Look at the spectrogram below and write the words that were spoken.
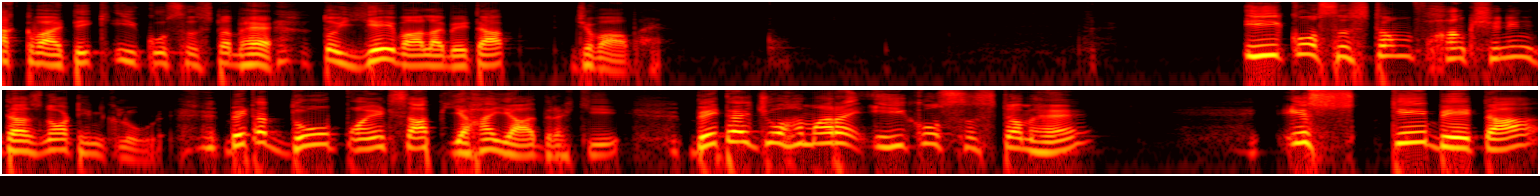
एक्वाटिक इकोसिस्टम है तो ये वाला बेटा जवाब है। Ecosystem functioning does not include बेटा दो पॉइंट्स आप यहाँ याद रखिए। बेटा जो हमारा इकोसिस्टम है, इसके बेटा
